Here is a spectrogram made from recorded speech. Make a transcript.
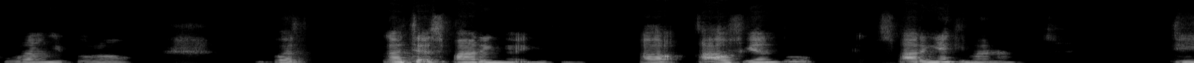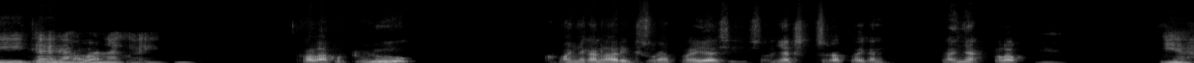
kurang gitu loh buat ngajak sparring kayak gitu. Kalau Kak Alfian tuh sparringnya gimana? Di daerah Kalau mana kayak gitu? kalau aku dulu kebanyakan lari di Surabaya sih. Soalnya di Surabaya kan banyak klub. Iya.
